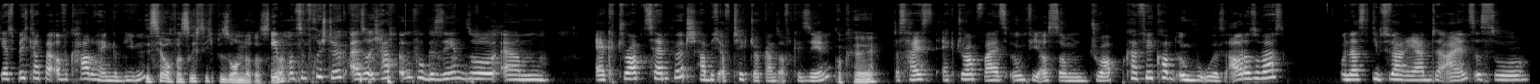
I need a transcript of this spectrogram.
Jetzt bin ich gerade bei Avocado hängen geblieben. Ist ja auch was richtig Besonderes, Eben, ne? und zum Frühstück, also ich habe irgendwo gesehen, so ähm, Egg Drop Sandwich, habe ich auf TikTok ganz oft gesehen. Okay. Das heißt Egg Drop, weil es irgendwie aus so einem Drop-Café kommt, irgendwo USA oder sowas. Und das gibt's Variante 1, ist so.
